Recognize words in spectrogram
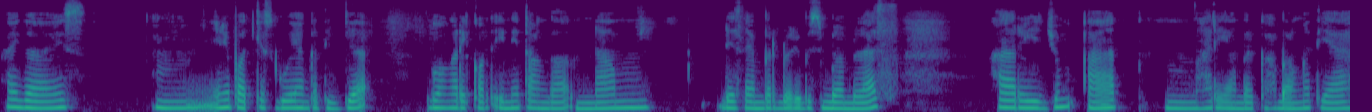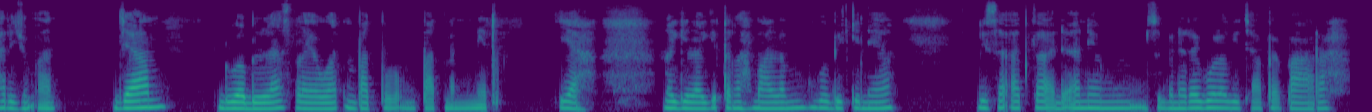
Hai guys, hmm, ini podcast gue yang ketiga. Gue nge-record ini tanggal 6 Desember 2019 Hari Jumat. Hmm, Hari yang berkah banget ya. Hari Jumat. Jam 12 lewat 44 menit. Ya, lagi-lagi tengah malam gue bikinnya. Di saat keadaan yang sebenarnya gue lagi capek parah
